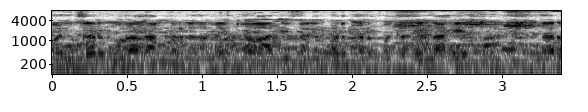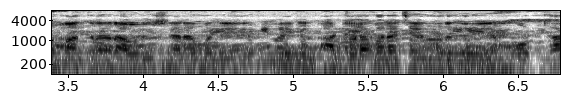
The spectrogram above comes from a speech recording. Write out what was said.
पण जर गुन्हा दाखल झाला नाही किंवा अधिकारी बडतर्फ झाले नाहीत तर मात्र रावडी शहरामध्ये एक आठवडाभराच्या मुदतीमध्ये मोठा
